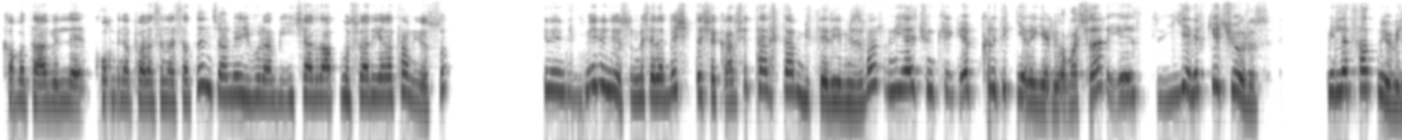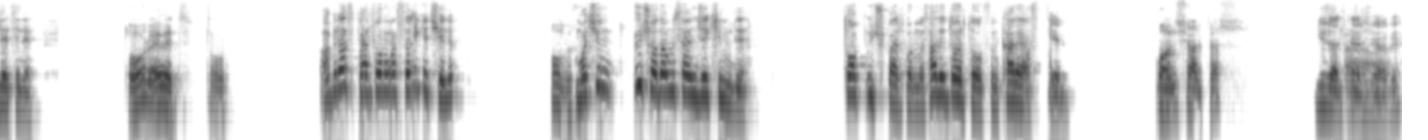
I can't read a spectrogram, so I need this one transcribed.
kaba tabirle kombine parasına satınca mecburen bir içeride atmosfer yaratamıyorsun. Şimdi ne dinliyorsun? Mesela Beşiktaş'a karşı tersten bir serimiz var. Niye? Çünkü hep kritik yere geliyor maçlar. E, yenip geçiyoruz. Millet satmıyor biletini. doğru evet doğru Abi biraz performanslara geçelim. olur. Maçın 3 adamı sence kimdi? Top 3 performans. Hadi 4 olsun. Kare as diyelim. Barış Alper, Güzel tercih Aa. abi.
